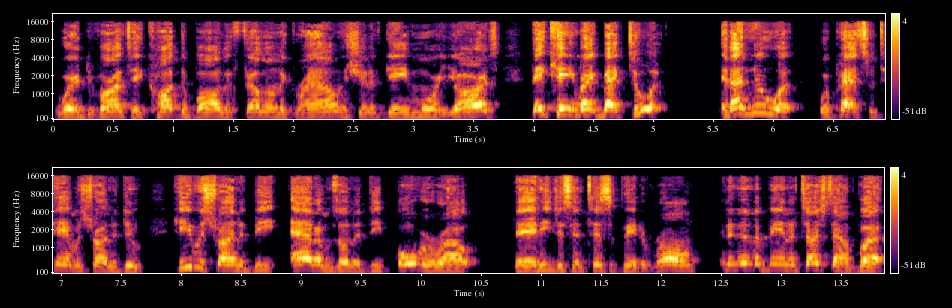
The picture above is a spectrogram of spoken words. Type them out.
where Davante caught the ball and fell on the ground and should have gained more yards. They came right back to it. And I knew what, what Pat Surtain was trying to do. He was trying to beat Adams on a deep over route. Then he just anticipated wrong, and it ended up being a touchdown. But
